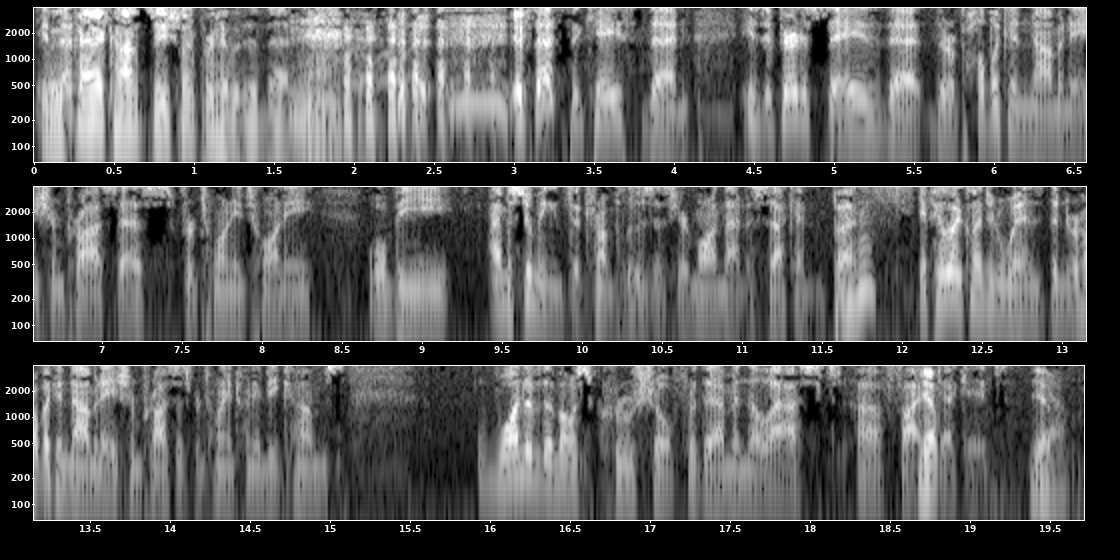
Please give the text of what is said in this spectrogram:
If We've kind of constitutionally prohibited that if that's the case, then is it fair to say that the Republican nomination process for 2020 will be? I'm assuming that Trump loses here. More on that in a second. But Mhm. if Hillary Clinton wins, the Republican nomination process for 2020 becomes one of the most crucial for them in the last uh, five Yep. decades. Yep.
